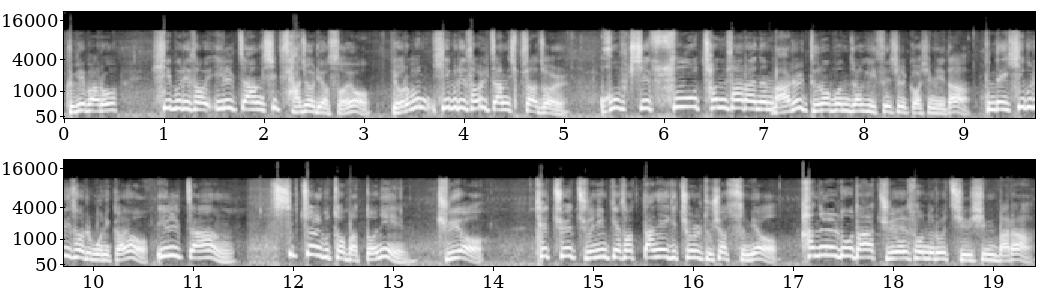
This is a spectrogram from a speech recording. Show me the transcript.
그게 바로 히브리서 1장 14절이었어요. 여러분 히브리서 1장 14절 혹시 수호 천사라는 말을 들어본 적이 있으실 것입니다. 근데 히브리서를 보니까요. 1장 10절부터 봤더니 주여 태초에 주님께서 땅에 기초를 두셨으며 하늘도 다 주의 손으로 지으신 바라.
